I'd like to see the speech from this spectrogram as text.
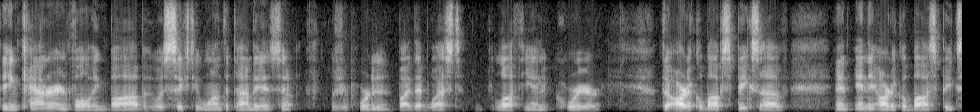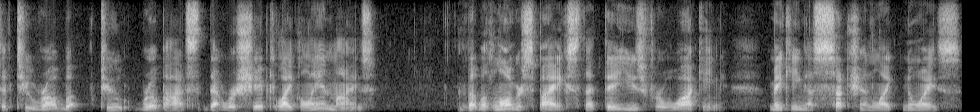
The encounter involving Bob, who was 61 at the time of the incident, was reported by the West Lothian Courier. The article Bob speaks of and in the article, Bob speaks of two, two robots that were shaped like landmines, but with longer spikes that they used for walking, making a suction like noise.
